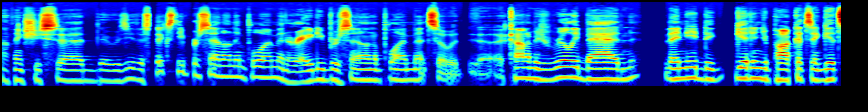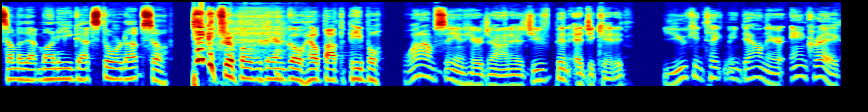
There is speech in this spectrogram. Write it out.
I think she said there was either 60% unemployment or 80% unemployment. So the uh, economy is really bad. They need to get in your pockets and get some of that money you got stored up. So take a trip over there and go help out the people. What I'm seeing here, John, is you've been educated. You can take me down there, and Craig.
